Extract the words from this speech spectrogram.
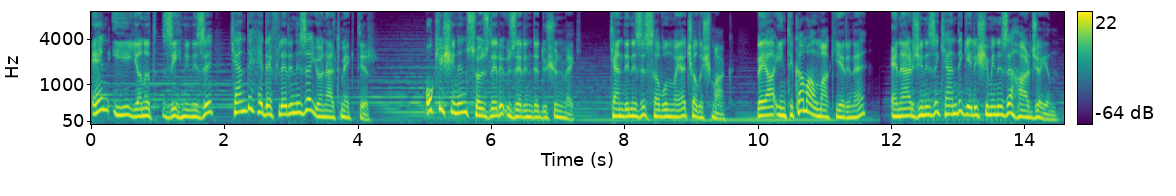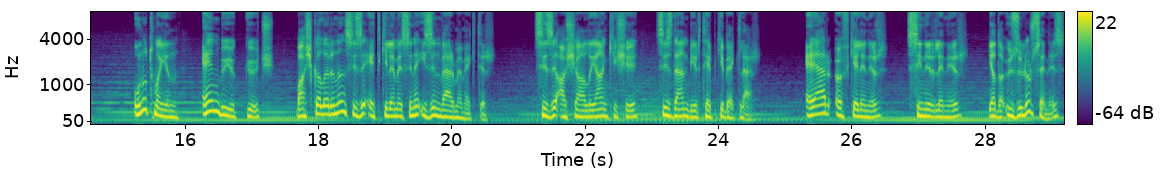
en iyi yanıt zihninizi kendi hedeflerinize yöneltmektir. O kişinin sözleri üzerinde düşünmek, kendinizi savunmaya çalışmak veya intikam almak yerine enerjinizi kendi gelişiminize harcayın. Unutmayın, en büyük güç, başkalarının sizi etkilemesine izin vermemektir. Sizi aşağılayan kişi sizden bir tepki bekler. Eğer öfkelenir, sinirlenir ya da üzülürseniz,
